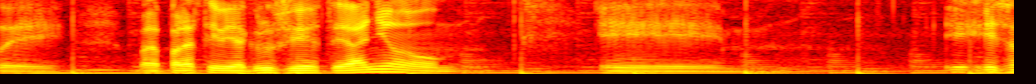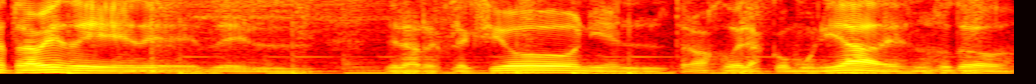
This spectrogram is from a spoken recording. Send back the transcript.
de, para, este Via Cruz y de este año eh, es a través de, la reflexión y el trabajo de las comunidades. Nosotros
